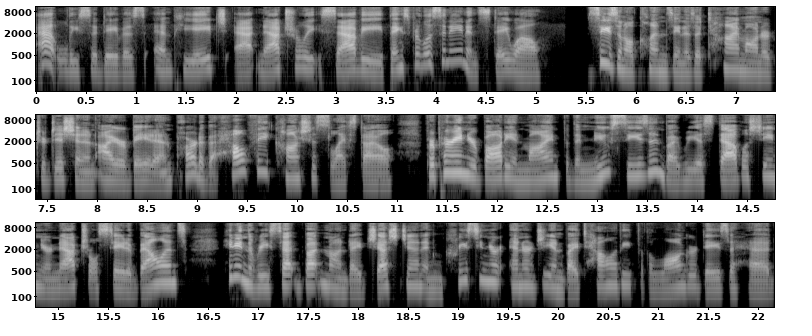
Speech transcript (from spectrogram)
at Lisa Davis, MPH, at Naturally Savvy. Thanks for listening and stay well. Seasonal cleansing is a time honored tradition in Ayurveda and part of a healthy, conscious lifestyle. Preparing your body and mind for the new season by reestablishing your natural state of balance, hitting the reset button on digestion, and increasing your energy and vitality for the longer days ahead.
